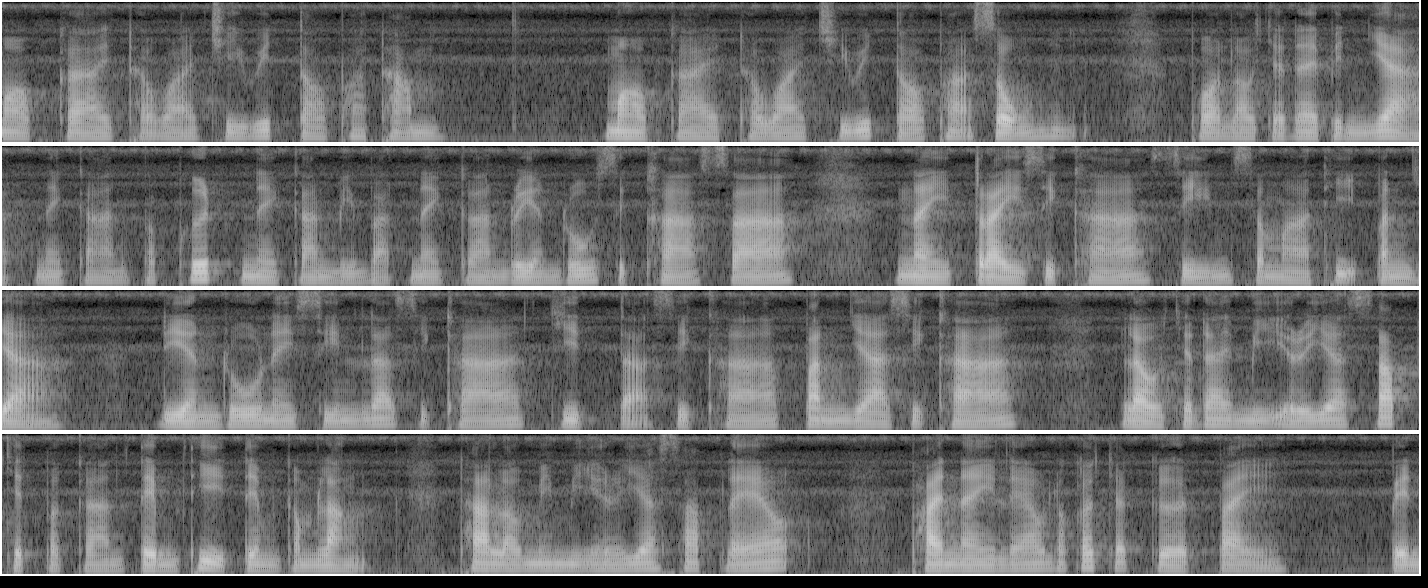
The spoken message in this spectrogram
มอบกายถวายชีวิตต่อพระธรรม มอบกายถวายชีวิตต่อพระสงฆ์พอเราจะได้เป็นญาติในการประพฤติในการบิบัติในการเรียนรู้สิกขาสาในไตรสิกขาศีลสมาธิปัญญา เรียนรู้ในศีลละสิกขาจิตตสิกขาปัญญาสิกขาเราจะได้มีอริยทรัพย์เจ็ดประการเต็มที่เต็มกำลัง ถ้าเราไม่มีอริยทรัพย์แล้ว ภายในแล้วเราก็จะเกิดไปเป็น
